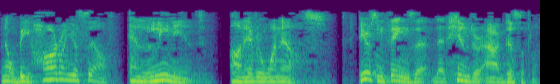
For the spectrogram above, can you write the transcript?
No, be hard on yourself and lenient on everyone else. Here's some things that, that hinder our discipline.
